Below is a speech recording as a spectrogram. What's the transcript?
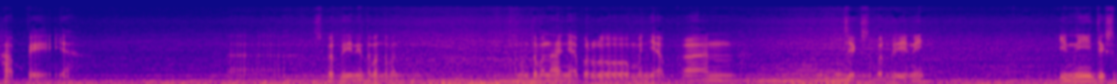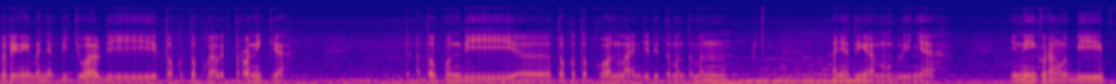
HP ya. Nah, seperti ini teman-teman. Teman-teman hanya perlu menyiapkan jack seperti ini. Ini jack seperti ini banyak dijual di toko-toko elektronik ya, ataupun di eh, toko-toko uh, online. Jadi teman-teman hanya tinggal membelinya. Ini kurang lebih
